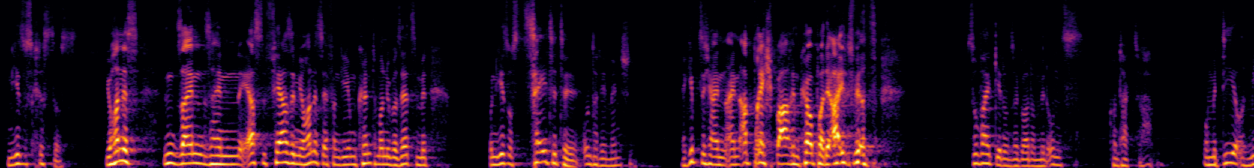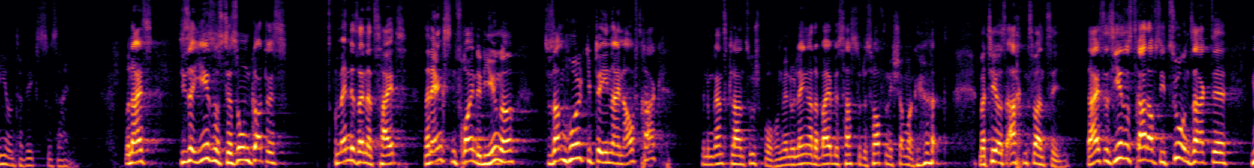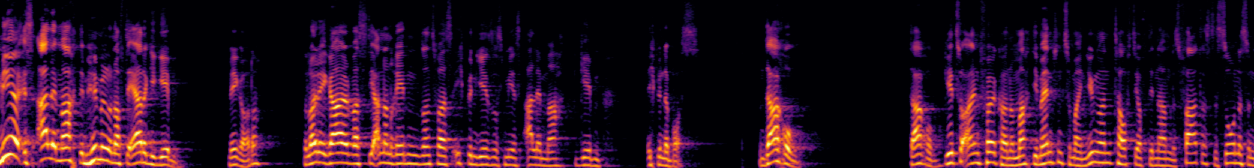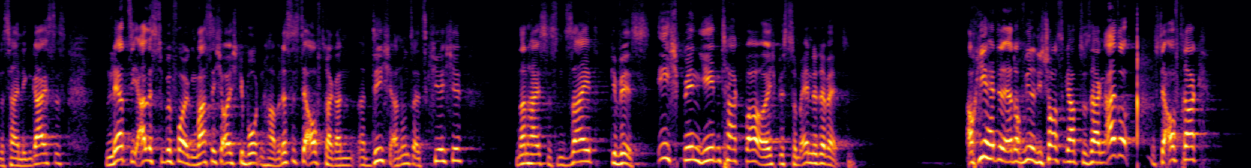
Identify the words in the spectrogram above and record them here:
in Jesus Christus. Johannes, seinen, seinen ersten Verse im Johannesevangelium könnte man übersetzen mit und Jesus zeltete unter den Menschen. Er gibt sich einen, einen abbrechbaren Körper, der alt wird. So weit geht unser Gott, um mit uns Kontakt zu haben, um mit dir und mir unterwegs zu sein. Und als dieser Jesus, der Sohn Gottes, am Ende seiner Zeit seine engsten Freunde, die Jünger, zusammenholt, gibt er ihnen einen Auftrag mit einem ganz klaren Zuspruch. Und wenn du länger dabei bist, hast du das hoffentlich schon mal gehört. Matthäus 28. Da heißt es, Jesus trat auf sie zu und sagte, mir ist alle Macht im Himmel und auf der Erde gegeben. Mega, oder? So Leute, egal was die anderen reden, sonst was, ich bin Jesus, mir ist alle Macht gegeben. Ich bin der Boss. Und darum, darum, geht zu allen Völkern und macht die Menschen zu meinen Jüngern, tauft sie auf den Namen des Vaters, des Sohnes und des Heiligen Geistes und lehrt sie alles zu befolgen, was ich euch geboten habe. Das ist der Auftrag an, an dich, an uns als Kirche. Und dann heißt es, und seid gewiss, ich bin jeden Tag bei euch bis zum Ende der Welt. Auch hier hätte er doch wieder die Chance gehabt zu sagen, also, das ist der Auftrag,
